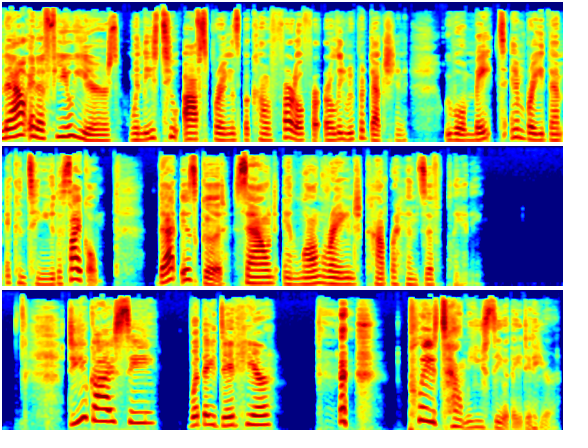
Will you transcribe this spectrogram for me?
Now, in a few years, when these two offsprings become fertile for early reproduction, we will mate and breed them and continue the cycle. That is good, sound, and long range comprehensive planning. Do you guys see what they did here? Please tell me you see what they did here.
